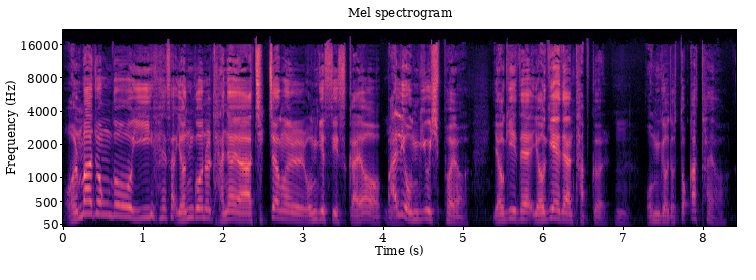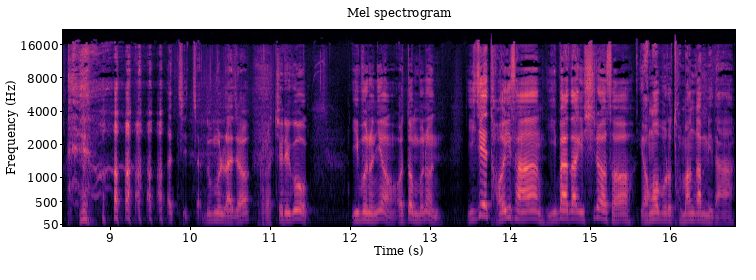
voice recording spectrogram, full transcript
얼마 정도 이 회사 연구원을 다녀야 직장을 옮길 수 있을까요? 빨리 옮기고 싶어요. 여기 대, 여기에 대한 답글 음. 옮겨도 똑같아요. 진짜 눈물 나죠. 그렇죠. 그리고 이분은요. 어떤 분은 이제 더 이상 이 바닥이 싫어서 영업으로 도망갑니다.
